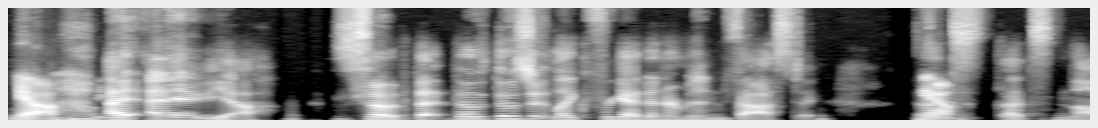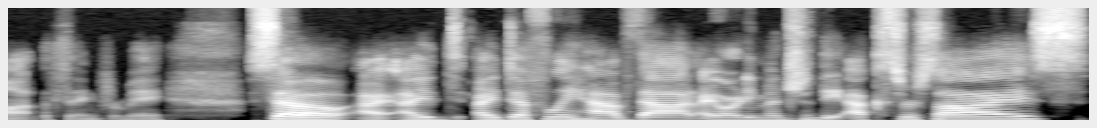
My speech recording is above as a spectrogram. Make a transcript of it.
Yeah. I, I yeah. So that those those are like forget intermittent fasting. Yeah. That's that's not a thing for me. So I I definitely have that. I already mentioned the exercise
